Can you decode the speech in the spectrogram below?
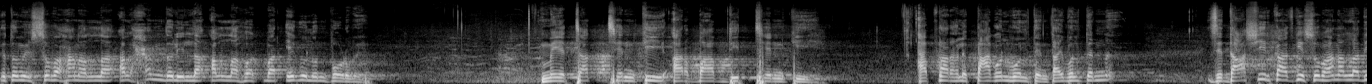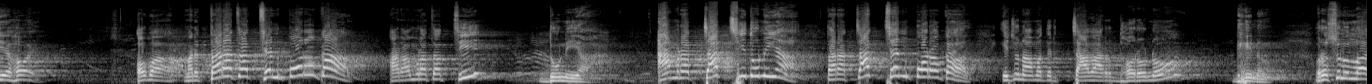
যে তুমি সুবাহান আল্লাহ আলহামদুলিল্লাহ, আল্লাহ আকবার এগুলুন পড়বে। মেয়ে চাচ্ছেন কি আর বাপ দিচ্ছেন কি? আপনার হলে পাগল বলতেন, তাই বলতেন না? যে দাসীর কাজ কি সুবাহান আল্লাহ দিয়ে হয়? অবাক মানে তারা চাচ্ছেন পরকাল আর আমরা চাচ্ছি দুনিয়া। আমরা চাচ্ছি দুনিয়া, তারা চাচ্ছেন পরকাল এজন্য আমাদের চাওয়ার ধরনও ভিন্ন। রসুল্লাহ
